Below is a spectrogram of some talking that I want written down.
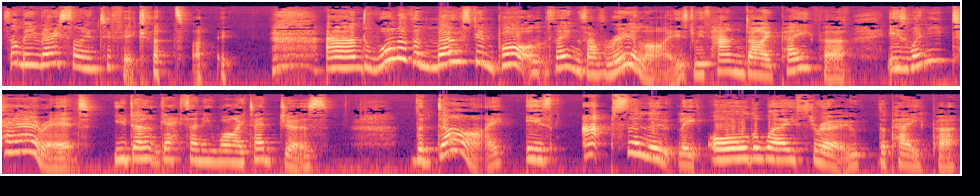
So I'm being very scientific at times. And one of the most important things I've realised with hand-dyed paper is when you tear it, you don't get any white edges. The dye is absolutely all the way through the paper.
